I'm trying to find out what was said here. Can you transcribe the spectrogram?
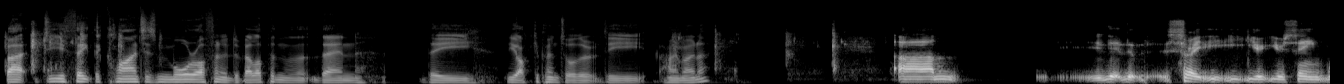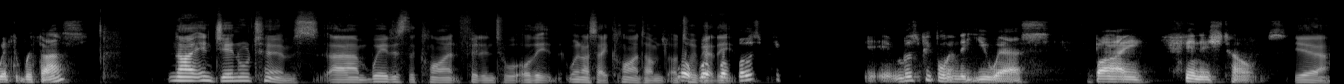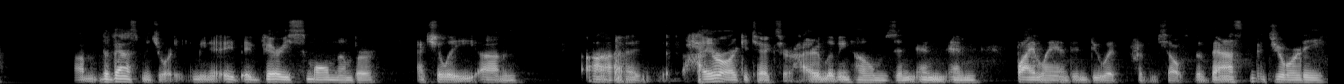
But do you think the client is more often a developer than the the occupant or the the homeowner? Um, the, the, sorry, you're, you're saying with with us? No, in general terms, um, where does the client fit into, or the when I say client, I'm, I'm well, talking well, about the most people, most people in the U.S. buy finished homes. Yeah, um, the vast majority. I mean, a, a very small number actually um, uh, hire architects or hire living homes and, and, and buy land and do it for themselves. The vast majority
